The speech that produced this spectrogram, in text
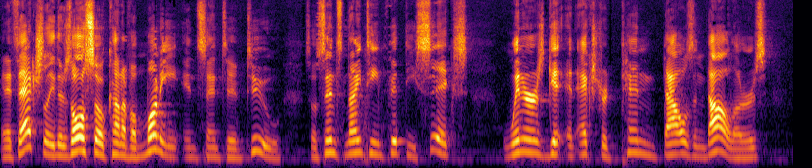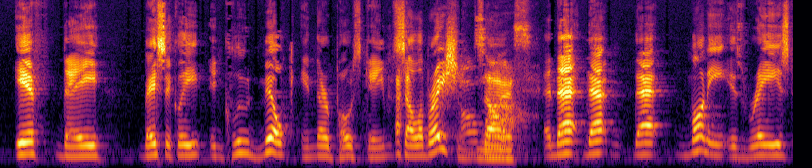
And it's actually there's also kind of a money incentive too. So since 1956, winners get an extra ten thousand dollars if they basically include milk in their post game celebration. Oh, so Nice. and that that that money is raised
